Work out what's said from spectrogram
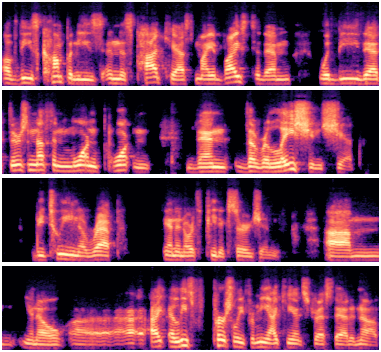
of these companies in this podcast my advice to them would be that there's nothing more important than the relationship between a rep and an orthopedic surgeon. Um, you know, uh, I, at least personally for me, I can't stress that enough.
